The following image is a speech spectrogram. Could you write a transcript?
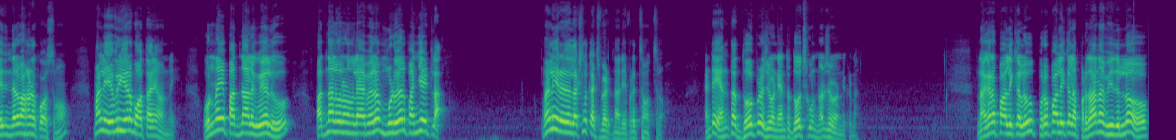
ఏది నిర్వహణ కోసం. మళ్ళీ ఎవ్రీ ఇయర్ పోతానే ఉన్నాయి. ఉన్నాయి పద్నాలుగు వేలు పద్నాలుగు వేల వందల యాభైలో మూడు వేలు పనిచేయట్లా. మళ్ళీ ఇరవై లక్షలు ఖర్చు పెడుతున్నారు ఈ ప్రతి సంవత్సరం. అంటే ఎంత దోపిడో చూడండి ఎంత దోచుకుంటున్నారో చూడండి ఇక్కడ. నగరపాలికలు పురపాలికల ప్రధాన వీధుల్లో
